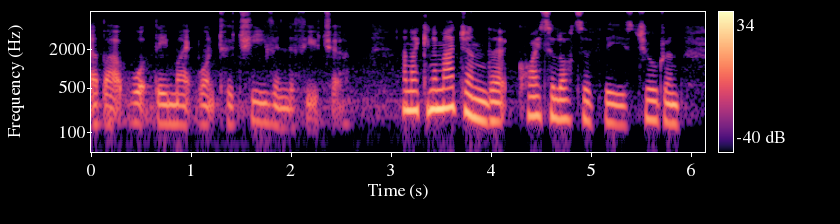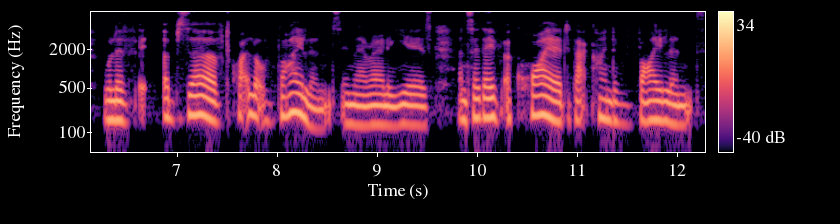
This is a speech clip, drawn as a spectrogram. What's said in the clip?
about what they might want to achieve in the future. And I can imagine that quite a lot of these children will have observed quite a lot of violence in their early years, and so they've acquired that kind of violent,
